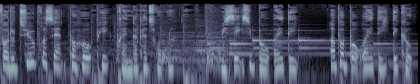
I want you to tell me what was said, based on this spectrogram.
får du 20% på HP printerpatroner. Vi ses i Bog og ID og på Bog og ID.dk.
